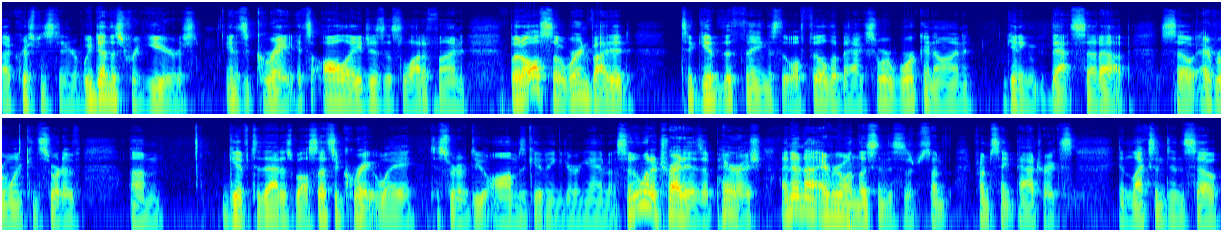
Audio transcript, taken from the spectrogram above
uh, Christmas dinner. We've done this for years, and it's great. It's all ages, it's a lot of fun. But also, we're invited to give the things that will fill the bag. So we're working on getting that set up so everyone can sort of um, give to that as well. So that's a great way to sort of do alms giving during Advent. So we want to try to, as a parish, I know not everyone listening this is from, from St. Patrick's in Lexington, so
